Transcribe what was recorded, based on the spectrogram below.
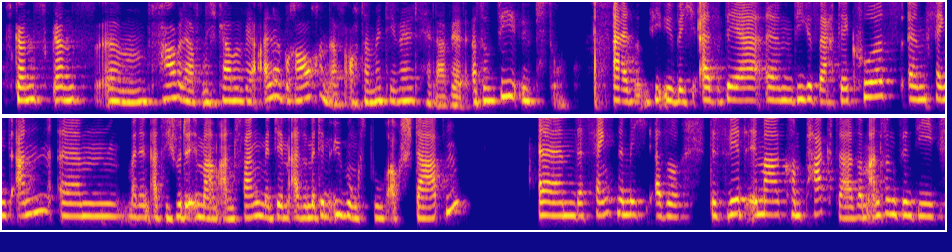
ist ganz, ganz ähm, fabelhaft. Und ich glaube, wir alle brauchen das auch, damit die Welt heller wird. Also wie übst du? Also, wie übe ich? Also der, ähm, wie gesagt, der Kurs ähm, fängt an, ähm, also ich würde immer am Anfang mit dem, also mit dem Übungsbuch auch starten. Ähm, das fängt nämlich, also das wird immer kompakter. Also am Anfang sind die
